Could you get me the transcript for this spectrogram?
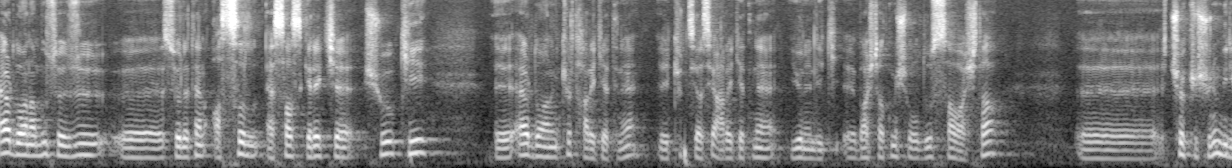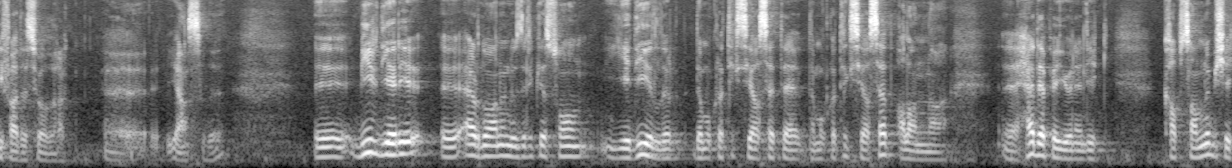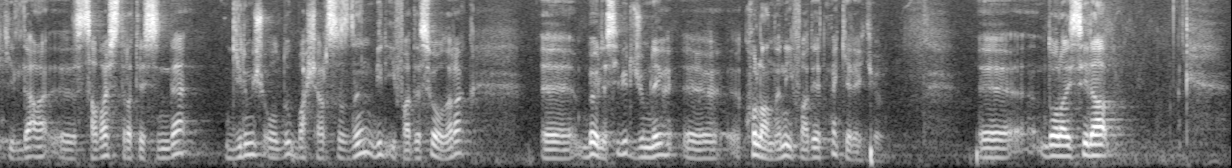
Erdoğan'a bu sözü e, söyleten asıl esas gerekçe şu ki e, Erdoğan'ın Kürt hareketine, e, Kürt siyasi hareketine yönelik e, başlatmış olduğu savaşta e, çöküşünün bir ifadesi olarak e, yansıdı. E, bir diğeri e, Erdoğan'ın özellikle son 7 yıldır demokratik siyasete, demokratik siyaset alanına, e, HDP yönelik kapsamlı bir şekilde e, savaş stratejisinde girmiş olduğu başarısızlığın bir ifadesi olarak e, böylesi bir cümleyi e, kullandığını ifade etmek gerekiyor. E, dolayısıyla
